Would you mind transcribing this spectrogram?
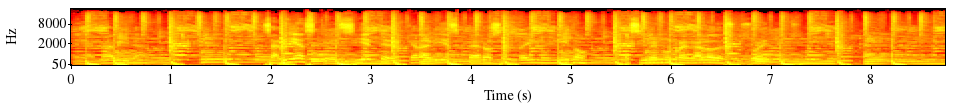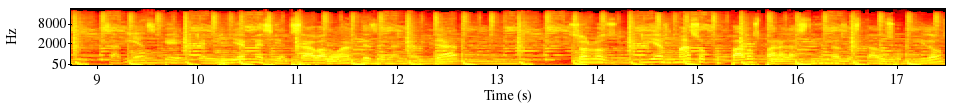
en la Navidad. ¿Sabías que 7 de cada 10 perros en Reino Unido reciben un regalo de sus dueños? ¿Sabías que el viernes y el sábado antes de la Navidad son los días más ocupados para las tiendas de Estados Unidos?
